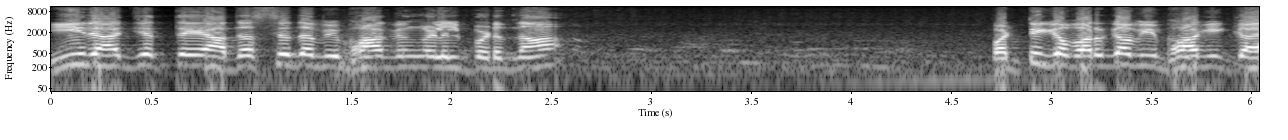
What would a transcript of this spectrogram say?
ഈ രാജ്യത്തെ അധസ്ഥിത വിഭാഗങ്ങളിൽപ്പെടുന്ന പട്ടികവർഗ വിഭാഗിക്കാ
